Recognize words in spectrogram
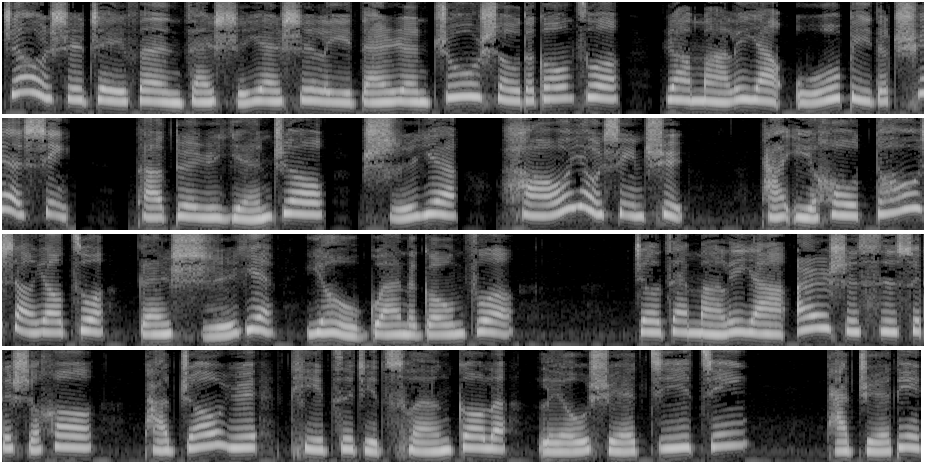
就是这份在实验室里担任助手的工作，让玛利亚无比的确信，他对于研究实验好有兴趣。他以后都想要做跟实验有关的工作。就在玛利亚二十四岁的时候，她终于替自己存够了留学基金。她决定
